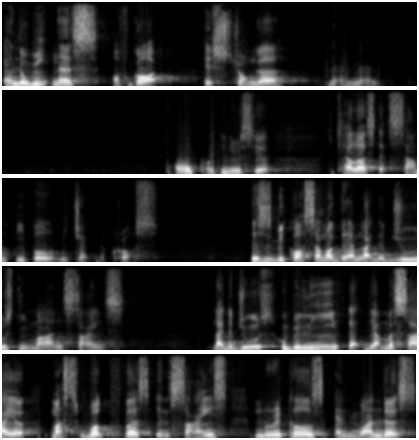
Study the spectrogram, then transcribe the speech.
and the weakness of God is stronger than man. Paul continues here to tell us that some people reject the cross. This is because some of them, like the Jews, demand signs. Like the Jews who believe that their Messiah must work first in signs, miracles, and wonders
